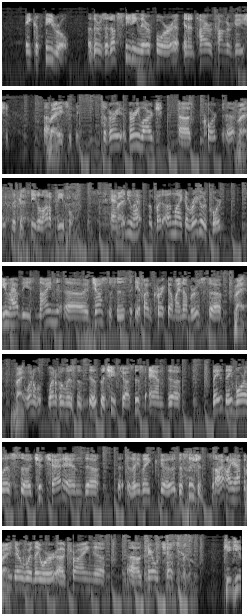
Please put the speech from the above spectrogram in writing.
a cathedral. There's enough seating there for an entire congregation, uh, Right. basically. It's a very very large uh, court uh, Right. that can seat a lot of people. And Right. then you have, but unlike a regular court, you have these nine uh, justices, if I'm correct on my numbers. Uh, Right, right. one of one of whom is the, is the chief justice, and uh, they they more or less uh, chit chat and uh, they make uh, decisions. I, I happened to be there when they were uh, trying uh, uh, Caryl Chessman. Keep, keep,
